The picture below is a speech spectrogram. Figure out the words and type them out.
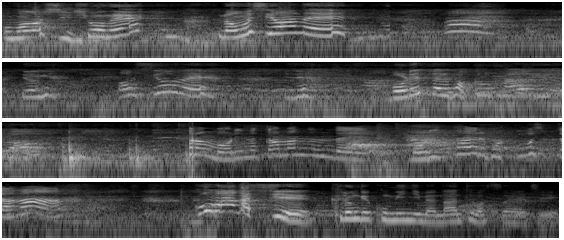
꼬마 아가씨 시원해? 너무 시원해. 아, 여기, 어, 시원해. 이제 머리살을 밖으로 가야겠어. 랑 머리는 감았는데 머리 스타일을 바꾸고 싶잖아 꼬마 아가씨! 그런 게 고민이면 나한테 왔어야지.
